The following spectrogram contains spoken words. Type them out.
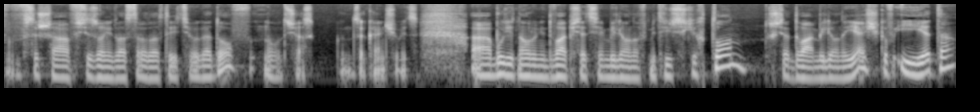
в США в сезоне 22-23 годов, ну вот сейчас заканчивается, а, будет на уровне 2,57 миллионов метрических тонн, 62 миллиона ящиков, и это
